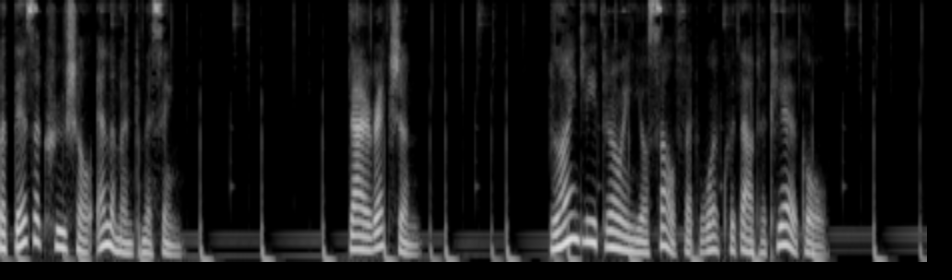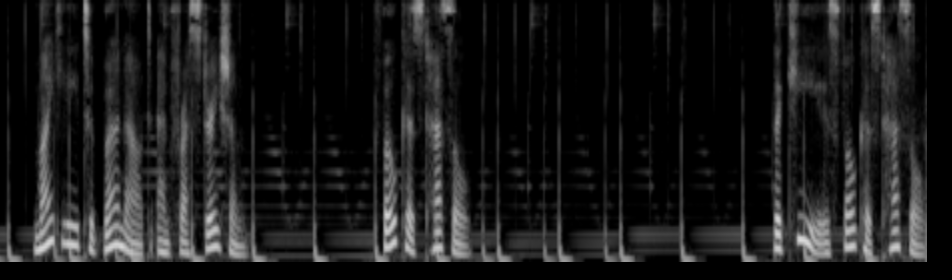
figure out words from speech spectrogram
But there's a crucial element missing direction. Blindly throwing yourself at work without a clear goal might lead to burnout and frustration. Focused hustle. The key is focused hustle.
